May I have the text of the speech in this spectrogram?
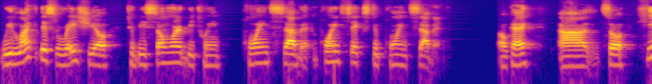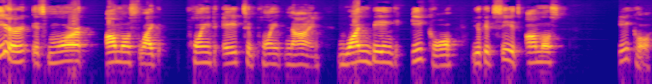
We like this ratio to be somewhere between 0.7, 0.6 to 0.7. Okay, uh, so here it's more almost like 0.8 to 0.9. One being equal, you could see it's almost equal.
